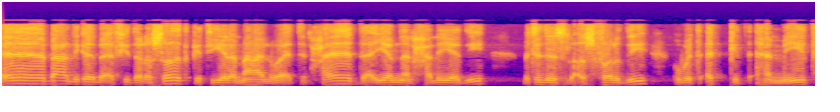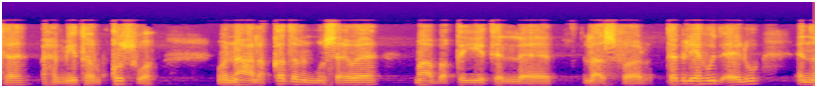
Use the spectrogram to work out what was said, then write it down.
آه، بعد كده بقى في دراسات كتيرة مع الوقت الحاد أيامنا الحالية دي بتدرس الأصفار دي وبتأكد أهميتها أهميتها القصوى وإنها على قدم المساواة مع بقية ال- الأصفار طب اليهود قالوا إن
